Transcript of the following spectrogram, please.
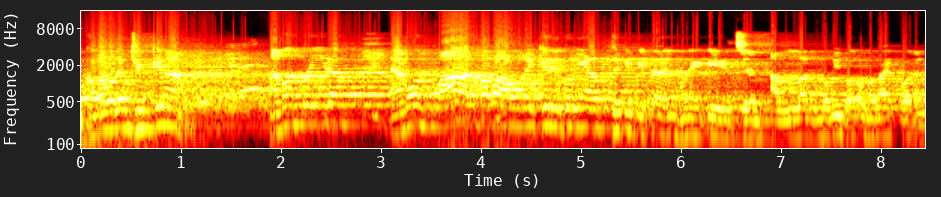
কথা বলেন ঠিক কিনা? আমার ভাইরা এমন মার বাবা অনেকের দুনিয়ার থেকে বিদায় হয়ে গিয়েছেন। আল্লাহ নবী বর্ণনা করেন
